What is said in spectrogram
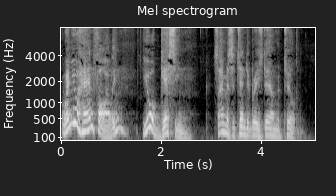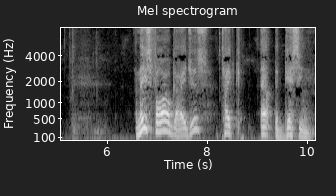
when you're hand filing, you're guessing, same as a 10 degrees downward tilt. And these file gauges take out the guessing.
